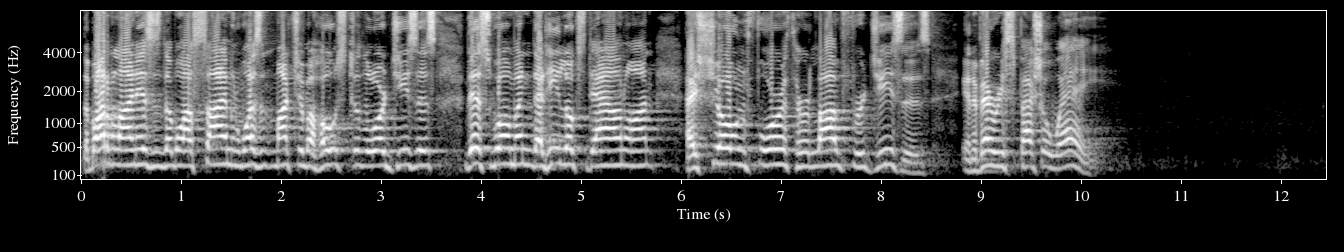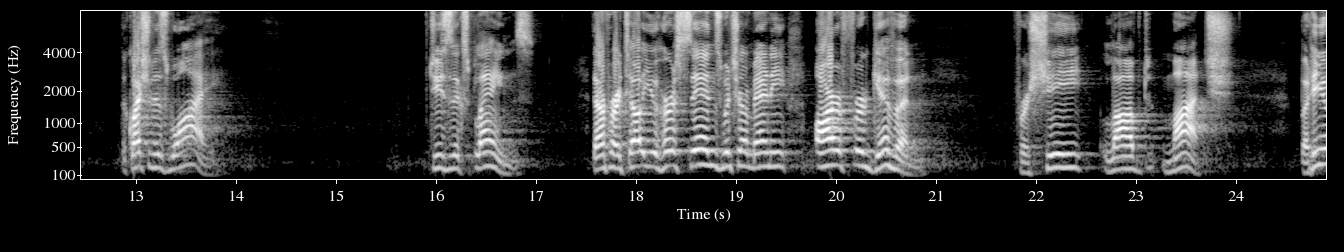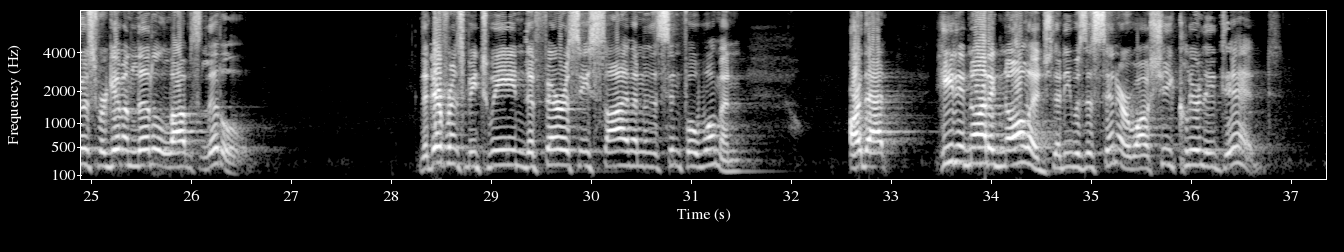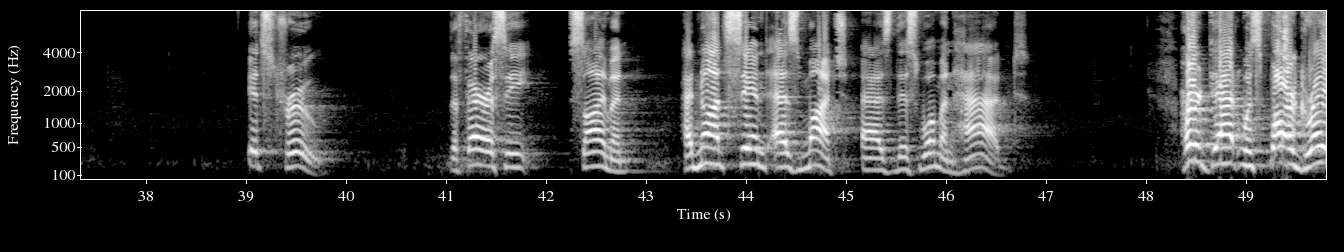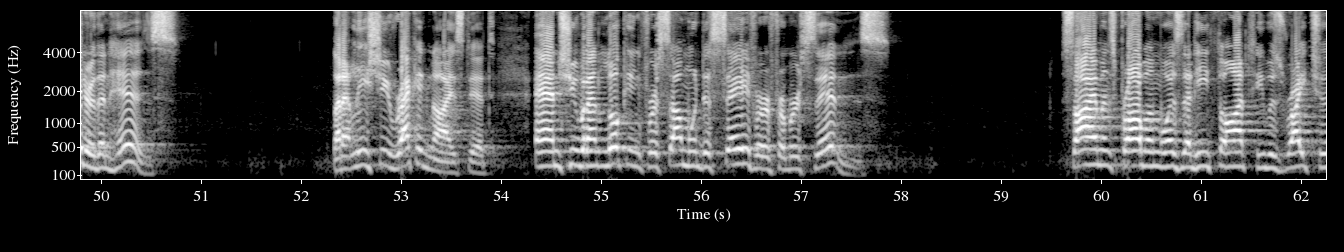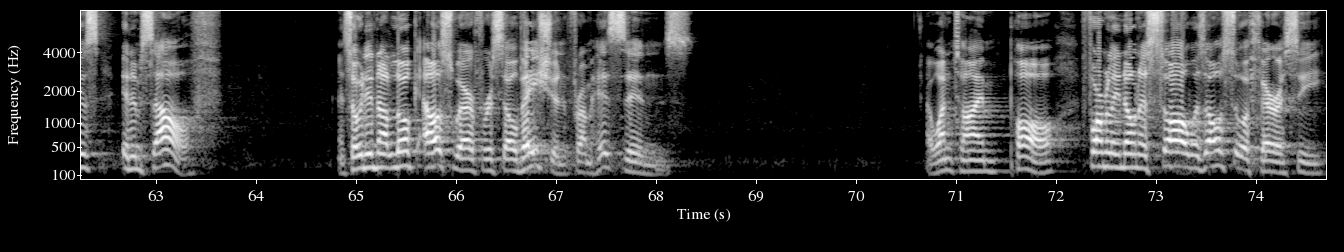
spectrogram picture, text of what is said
The bottom line is, is that while Simon wasn't much of a host to the Lord Jesus, this woman that he looks down on has shown forth her love for Jesus in a very special way. The question is why? Jesus explains. Therefore, I tell you, her sins, which are many, are forgiven, for she loved much. But he who is forgiven little loves little. The difference between the Pharisee Simon and the sinful woman are that he did not acknowledge that he was a sinner while she clearly did. It's true. The Pharisee Simon had not sinned as much as this woman had. Her debt was far greater than his. But at least she recognized it, and she went looking for someone to save her from her sins. Simon's problem was that he thought he was righteous in himself. And so he did not look elsewhere for salvation from his sins. At one time, Paul, formerly known as Saul, was also a Pharisee.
